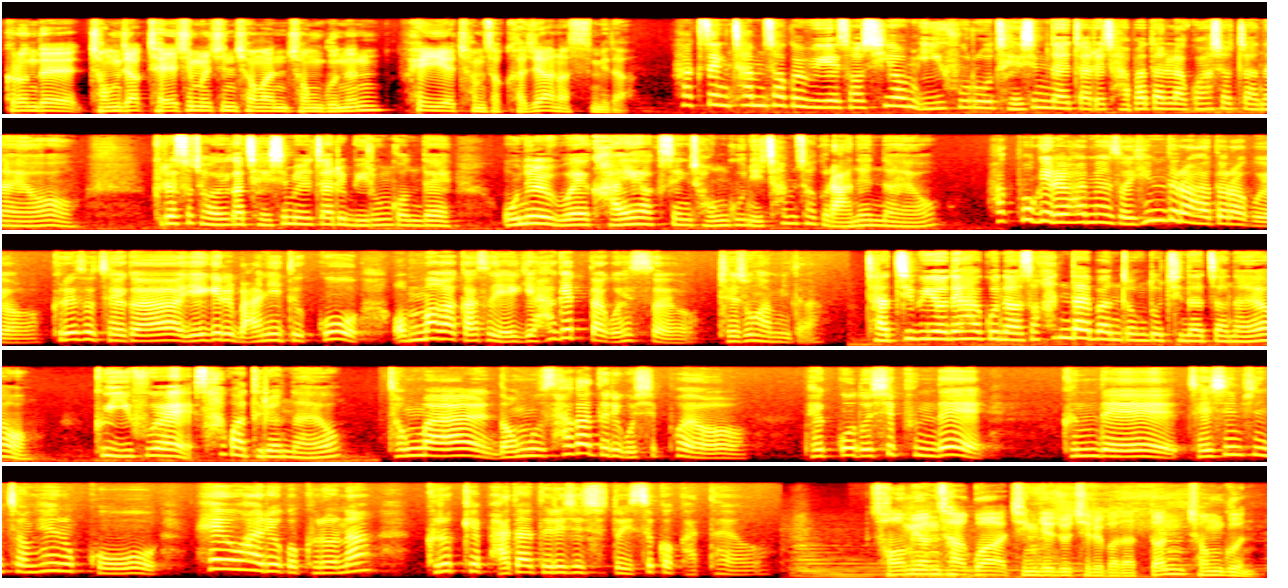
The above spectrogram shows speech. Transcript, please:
그런데 정작 재심을 신청한 정군은 회의에 참석하지 않았습니다. 학생 참석을 위해서 시험 이후로 재심 날짜를 잡아달라고 하셨잖아요. 그래서 저희가 재심 일자를 미룬 건데 오늘 왜 가해 학생 정군이 참석을 안 했나요? 학폭위를 하면서 힘들어 하더라고요. 그래서 제가 얘기를 많이 듣고 엄마가 가서 얘기하겠다고 했어요. 죄송합니다. 자치위원회 하고 나서 한 달 반 정도 지났잖아요. 그 이후에 사과 드렸나요? 정말 너무 사과드리고 싶어요. 뵙고도 싶은데 근데 재심 신청 해놓고 회유하려고 그러나 그렇게 받아들이실 수도 있을 것 같아요. 서면 사과 징계 조치를 받았던 정군.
